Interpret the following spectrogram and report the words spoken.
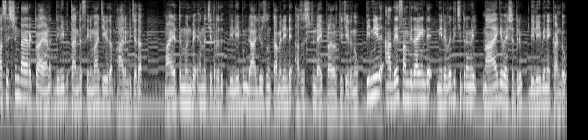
അസിസ്റ്റന്റ് ഡയറക്ടറായാണ് ദിലീപ് തന്റെ സിനിമാ ജീവിതം ആരംഭിച്ചത്. മഴയ്ക്ക് മുൻപ് എന്ന ചിത്രത്തിൽ ദിലീപും ലാൽജൂസും കമലിന്റെ അസിസ്റ്റന്റായി പ്രവർത്തിച്ചിരുന്നു. പിന്നീട് അതേ സംവിധായകന്റെ നിരവധി ചിത്രങ്ങളിൽ നായക വേഷത്തിലും ദിലീപിനെ കണ്ടു.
